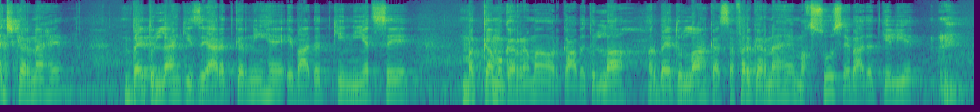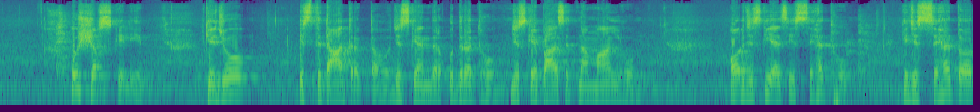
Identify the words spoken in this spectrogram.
حج کرنا ہے، بیت اللہ کی زیارت کرنی ہے، عبادت کی نیت سے مکہ مکرمہ اور کعبۃ اللہ اور بیت اللہ کا سفر کرنا ہے مخصوص عبادت کے لیے، اس شخص کے لیے کہ جو استطاعت رکھتا ہو، جس کے اندر قدرت ہو، جس کے پاس اتنا مال ہو اور جس کی ایسی صحت ہو کہ جس صحت اور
